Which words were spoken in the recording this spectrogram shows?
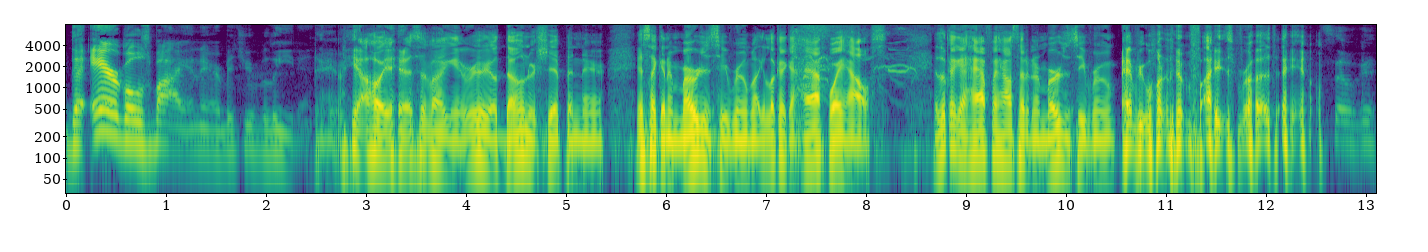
the air goes by in there, but you're bleeding. Damn. Yeah. Oh yeah. It's a fucking real donorship in there. It's like an emergency room. Like it looked like a halfway house. It looked like a halfway house at an emergency room. Every one of them fights, bro. Damn. So good.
